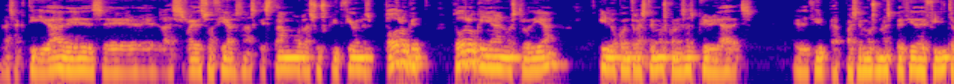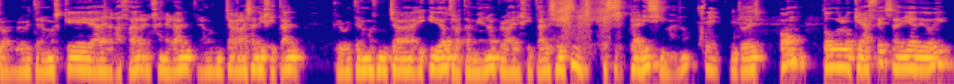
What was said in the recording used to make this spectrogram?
las actividades, eh, las redes sociales en las que estamos, las suscripciones, todo lo que, todo lo que llena nuestro día y lo contrastemos con esas prioridades. Es decir, pasemos una especie de filtro. Creo que tenemos que adelgazar en general. Tenemos mucha grasa digital. Creo que tenemos mucha, y de otra también, ¿no? Pero la digital es, es, es clarísima, ¿no? Sí. Entonces, pon todo lo que haces a día de hoy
